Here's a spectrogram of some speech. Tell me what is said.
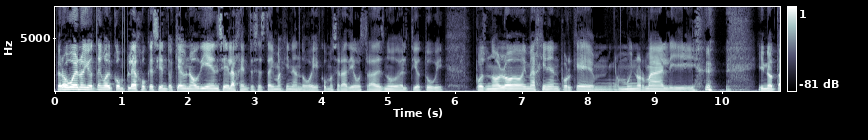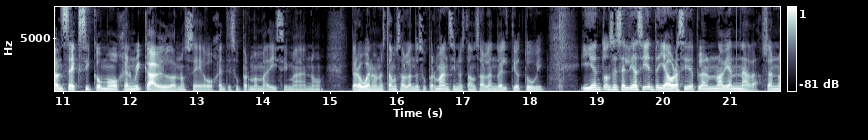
Pero bueno, yo tengo el complejo que siento que hay una audiencia y la gente se está imaginando, oye, ¿cómo será Diego Estrada desnudo del tío Tubi? Pues no lo imaginen porque mm, muy normal y, no tan sexy como Henry Cavill o no sé, o gente súper mamadísima, ¿no? Pero bueno, no estamos hablando de Superman, sino estamos hablando del tío Tubi. Y entonces el día siguiente y ahora sí de plano no había nada, o sea, no,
